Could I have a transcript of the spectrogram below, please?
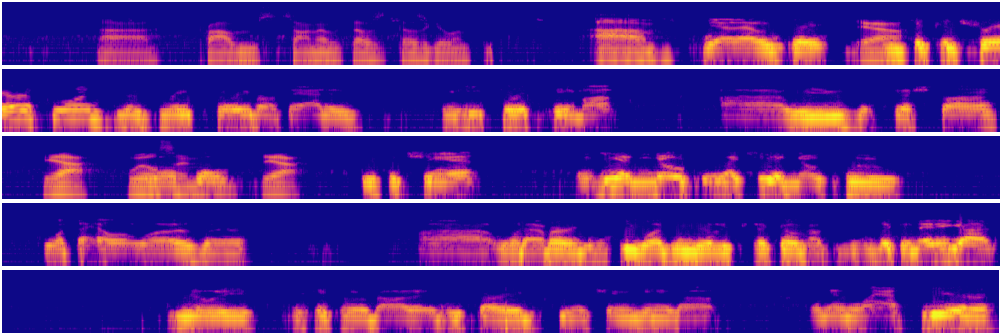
uh, "Problems" song. That was that was that was a good one. Um, Yeah, that was great. yeah, The Contreras one, the great story about that is when he first came up, uh, we used the Phish song, yeah, Wilson. Wilson. Yeah, with the chant, and he had no like he had no clue what the hell it was or uh, whatever, and he wasn't really particular about the music. And then he got really particular about it, and he started you know changing it up. And then last year,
